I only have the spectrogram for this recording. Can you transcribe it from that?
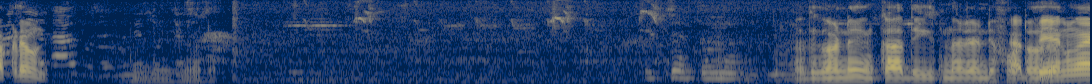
అక్కడే ఉండు. అదిగోండి ఇంకా దిగుతున్నాడండి ఫోటో ఏనుగా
